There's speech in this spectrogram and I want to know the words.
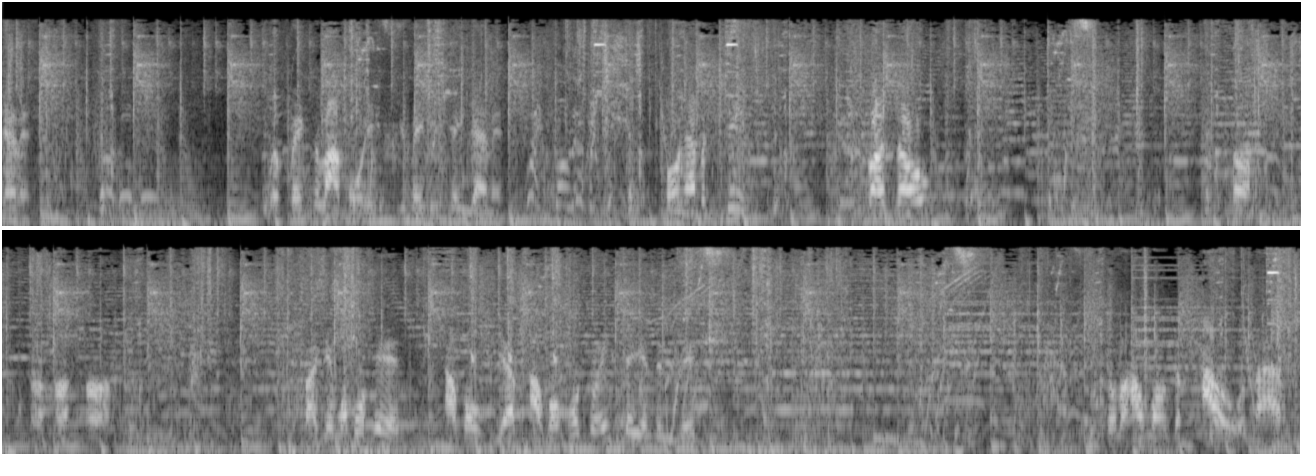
Damn it. Well, thanks a lot, Morty. You made me say damn it. Bon appetit! Bon appetit, Buzzo. Uh, uh, uh, uh. If I get one more hit, I'll go, yep, I'll go Ultra Stay in this bitch. Don't know how long the power will last.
